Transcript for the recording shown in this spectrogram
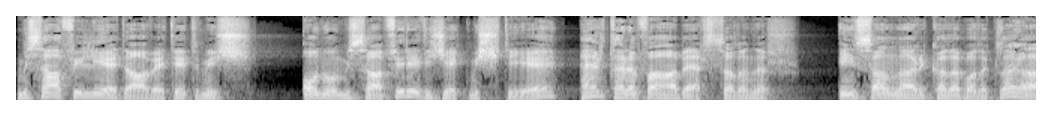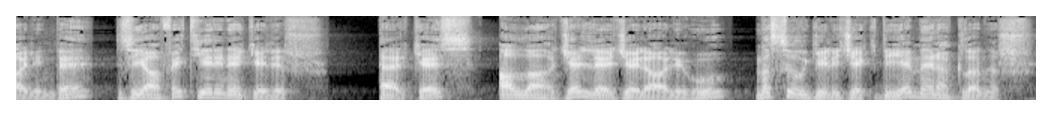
misafirliğe davet etmiş. Onu misafir edecekmiş diye her tarafa haber salınır. İnsanlar kalabalıklar halinde ziyafet yerine gelir. Herkes Allah Celle Celaluhu nasıl gelecek diye meraklanır.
